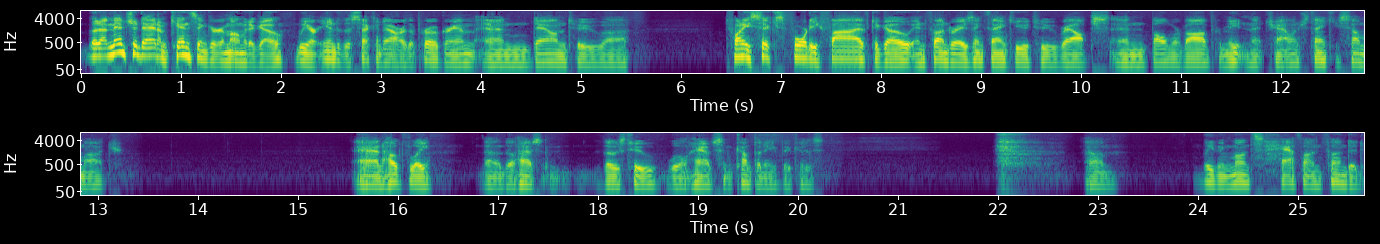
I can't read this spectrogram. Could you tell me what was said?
But I mentioned Adam Kinzinger a moment ago. We are into the second hour of the program and down to uh, 26:45 to go in fundraising. Thank you to Ralphs and Baltimore Bob for meeting that challenge. Thank you so much. And hopefully uh, they'll have some, those two will have some company because um, leaving months half unfunded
